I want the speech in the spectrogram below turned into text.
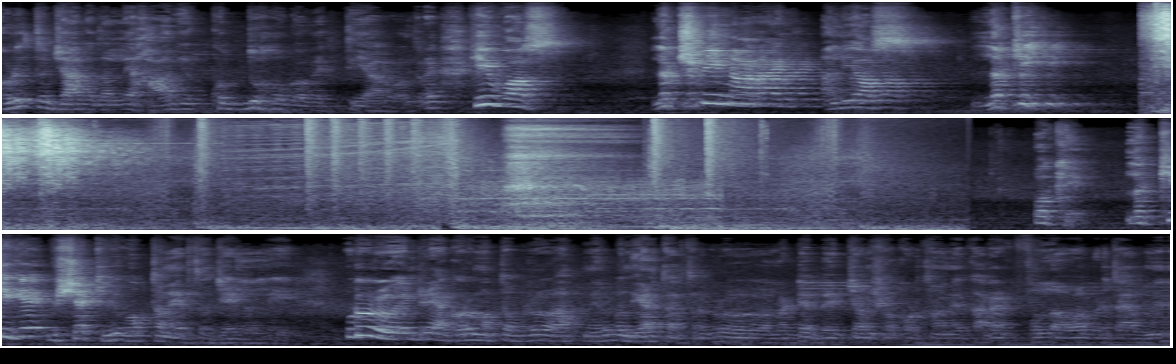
ಕುಳಿತ ಜಾಗದಲ್ಲಿ ಹಾಗೆ ಕುದ್ದು ಹೋಗೋ ವ್ಯಕ್ತಿ ಯಾರು ಅಂದರೆ he was Lakshminarayan alias Lucky. Okay ಲಕ್ಕಿಗೆ ವಿಷಯ ಕಿವಿಗೆ ಹೋಗ್ತಾನೆ ಇರ್ತದೆ ಜೈಲಲ್ಲಿ. ಹುಡುಗರು ಎಂಟ್ರಿ ಹಾಕೋರು ಮತ್ತೊಬ್ಬರು ಆತ್ಮೀಯರು ಬಂದು ಹೇಳ್ತಾ ಇರ್ತಾರೆ ಒಬ್ಬರು ಜನ ಶೋ ಕೊಡ್ತಾನೆ ಕರೆಂಟ್ ಫುಲ್ ಅವಾಗ ಬಿಡ್ತಾ ಅವನೇ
